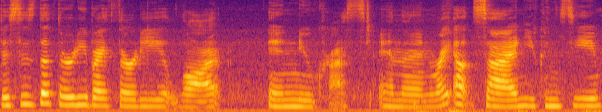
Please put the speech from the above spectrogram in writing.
This is the 30 by 30 lot in Newcrest. And then right outside, you can see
